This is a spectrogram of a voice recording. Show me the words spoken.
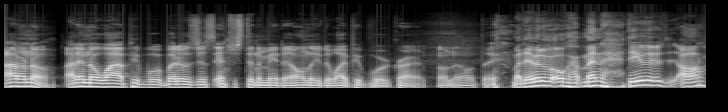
I don't know. I didn't know why people, but it was just interesting to me that only the white people were crying on the whole thing. Men det är väl, och- men det är ja,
